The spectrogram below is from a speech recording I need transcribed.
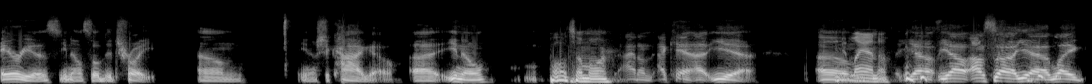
areas you know so detroit um, you know chicago uh, you know Baltimore, i don't i can't I, yeah um, Atlanta. yeah yeah i'm sorry yeah like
